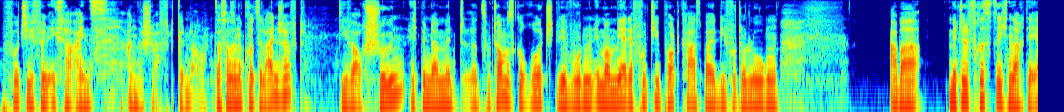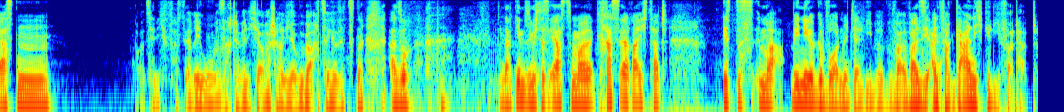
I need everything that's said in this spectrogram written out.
Fujifilm XH1 angeschafft, genau. Das war so eine kurze Leidenschaft. Die war auch schön. Ich bin damit äh, zu Thomas gerutscht. Wir wurden immer mehr der Fuji-Podcast bei die Fotologen. Aber mittelfristig nach der ersten, boah, jetzt hätte ich fast Erregung gesagt, da werde ich ja wahrscheinlich auch über 18 gesetzt. Ne? Also, nachdem sie mich das erste Mal krass erreicht hat, ist es immer weniger geworden mit der Liebe, weil sie einfach gar nicht geliefert hat.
